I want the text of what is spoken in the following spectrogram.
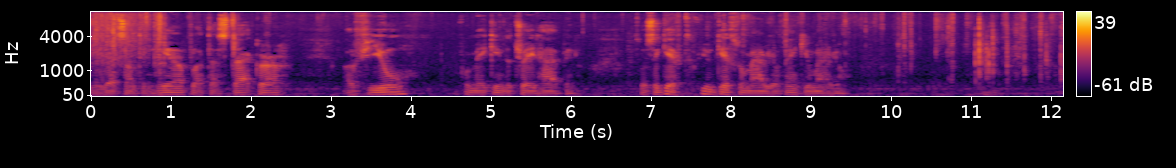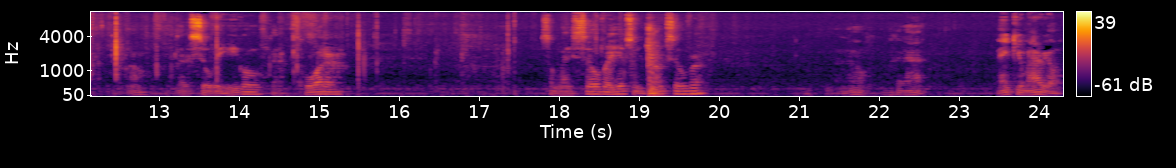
We got something here, Plata Stacker, a few for making the trade happen. So it's a gift, a few gifts from Mario. Thank you, Mario. Got a silver eagle, got a quarter. Some nice silver here, some junk silver. Oh, look at that. Thank you, Mario.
